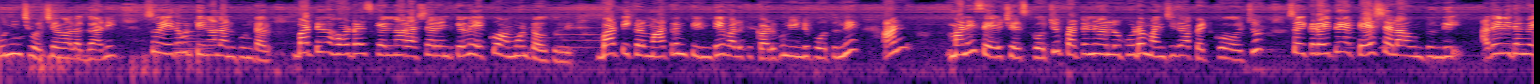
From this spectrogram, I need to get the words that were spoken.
ఊరి నుంచి వచ్చే వాళ్ళకి కానీ సో ఏదో ఒకటి తినాలనుకుంటారు. బట్ హోటల్స్కి వెళ్ళినా రెస్టారెంట్కి వెళ్ళినా ఎక్కువ అమౌంట్ అవుతుంది. బట్ ఇక్కడ మాత్రం తింటే వాళ్ళకి కడుపు నిండిపోతుంది అండ్ మనీ సేవ్ చేసుకోవచ్చు. పట్టణాలు కూడా మంచిగా పెట్టుకోవచ్చు. సో ఇక్కడైతే టేస్ట్ ఎలా ఉంటుంది? అదే విధంగా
